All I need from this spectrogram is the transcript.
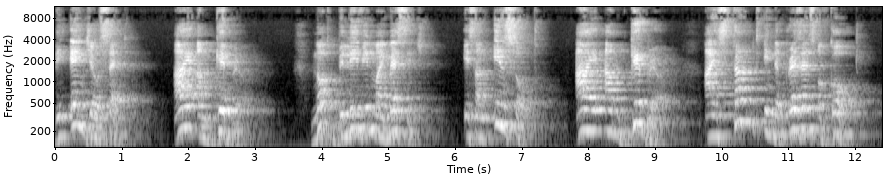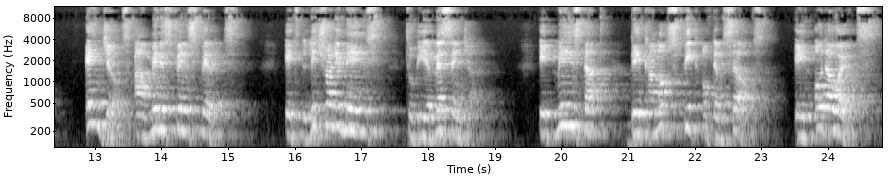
the angel said, I am Gabriel. Not believing my message is an insult. I am Gabriel. I stand in the presence of God. Angels are ministering spirits. It literally means to be a messenger. It means that they cannot speak of themselves. In other words,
